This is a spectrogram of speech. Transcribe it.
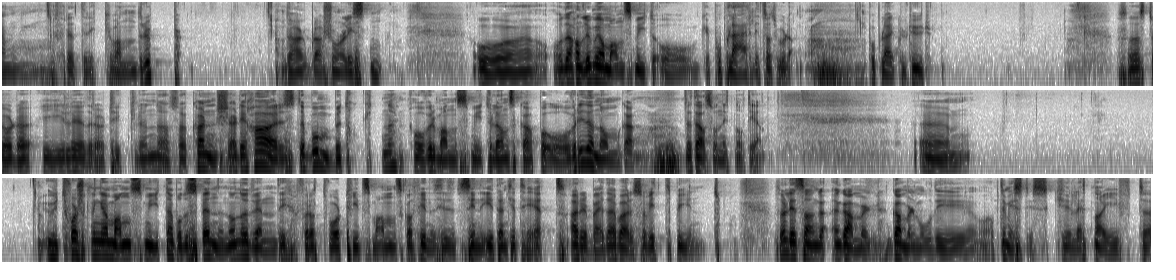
Fredrik Vandrup, Dagbladjournalisten. Og, og det handler jo mye om mannsmyte og populærlitteratur. Populærkultur. Så da står det i lederartikkelen altså, Kanskje er de hardeste bombetoktene over mannsmytelandskapet over i denne omgang. Dette er altså 1981. Uh, Utforskning av mannsmyten er både spennende og nødvendig for at vår tids mann skal finne sin identitet. Arbeidet er bare så vidt begynt. Så Litt sånn gammel, gammelmodig, optimistisk, lett naivt.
